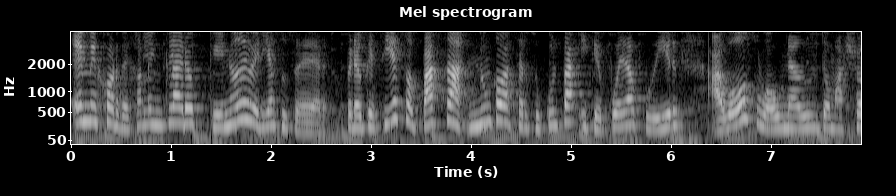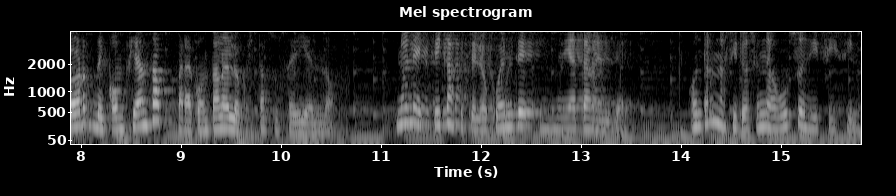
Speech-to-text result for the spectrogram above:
Es mejor dejarle en claro que no debería suceder, pero que si eso pasa, nunca va a ser su culpa y que pueda acudir a vos o a un adulto mayor de confianza para contarle lo que está sucediendo. No le exijas que te lo cuente inmediatamente. Contar una situación de abuso es difícil,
